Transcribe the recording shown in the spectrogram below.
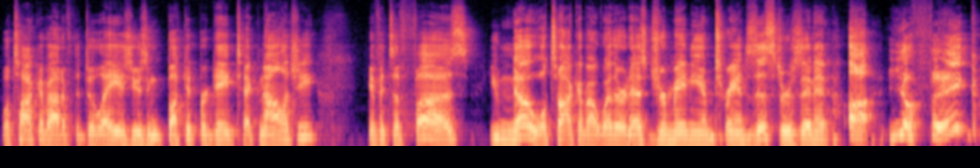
We'll talk about if the delay is using Bucket Brigade technology. If it's a fuzz, you know we'll talk about whether it has germanium transistors in it. Uh, you think?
